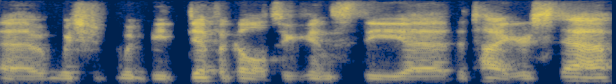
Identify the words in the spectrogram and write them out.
uh, which would be difficult against the uh, the Tigers staff.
